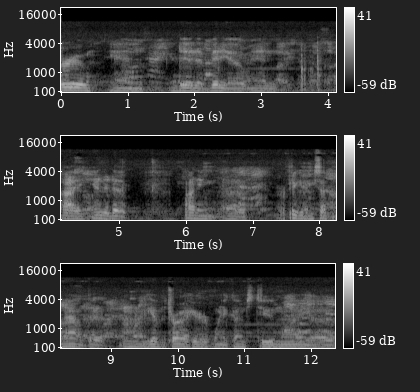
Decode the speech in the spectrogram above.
Through and did a video, and I ended up finding uh, or figuring something out that I'm gonna give a try here when it comes to my uh,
